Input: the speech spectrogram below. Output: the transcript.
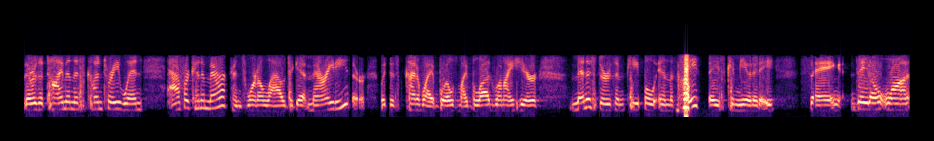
There was a time in this country when African Americans weren't allowed to get married either, which is kind of why it boils my blood when I hear ministers and people in the faith-based community saying they don't want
